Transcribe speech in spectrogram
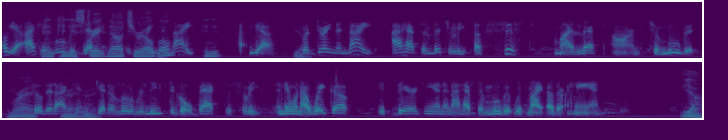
Oh yeah, I can. And can you straighten out your elbow? Night, can you? uh, yeah. yeah. But during the night, I have to literally assist my left arm to move it right, so that I right, can right. get a little relief to go back to sleep. And then when I wake up, it's there again, and I have to move it with my other hand. Yeah,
